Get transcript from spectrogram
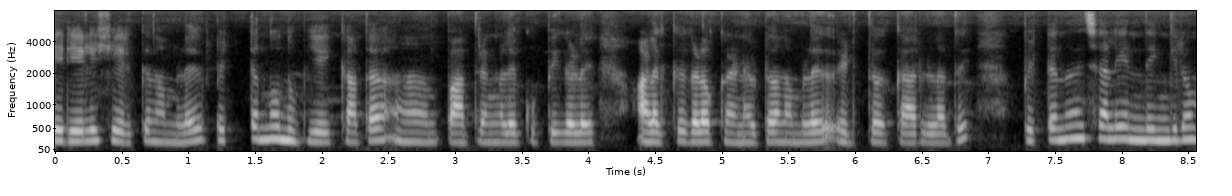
ഏരിയയിൽ ശരിക്കും നമ്മൾ പെട്ടെന്നൊന്നും ഉപയോഗിക്കാത്ത പാത്രങ്ങൾ കുപ്പികൾ അളക്കുകളൊക്കെയാണ് കേട്ടോ നമ്മൾ എടുത്ത് വെക്കാറുള്ളത്. പെട്ടെന്ന് വെച്ചാൽ എന്തെങ്കിലും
